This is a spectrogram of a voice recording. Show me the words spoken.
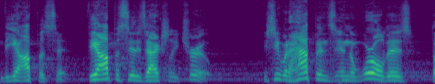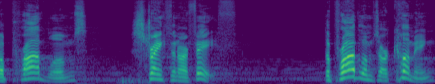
the opposite. The opposite is actually true. You see, what happens in the world is the problems strengthen our faith. The problems are coming,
